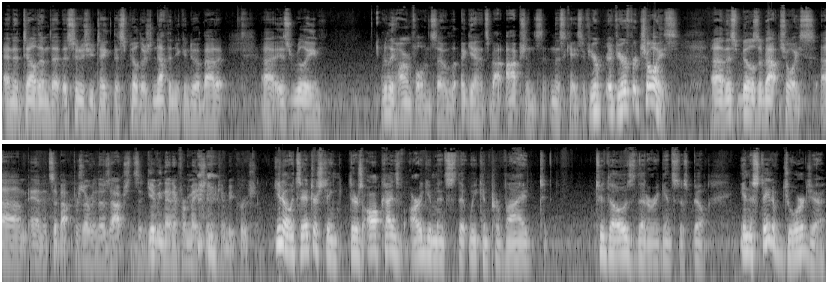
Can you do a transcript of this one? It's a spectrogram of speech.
and to tell them that as soon as you take this pill, there's nothing you can do about it, uh, is really, really harmful. And so, again, it's about options in this case. If you're if you're for choice, uh, this bill is about choice, um, and it's about preserving those options and giving that information can be crucial. You know, it's interesting. There's all kinds of arguments that we can provide to, to those that are against this bill. In the state of Georgia,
